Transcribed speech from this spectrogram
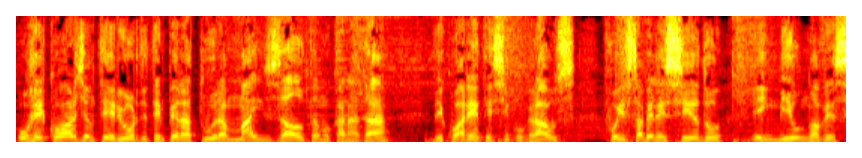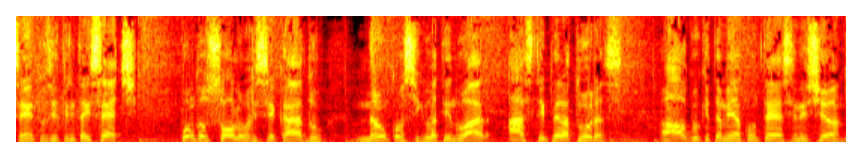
O recorde anterior de temperatura mais alta no Canadá, de 45 graus, foi estabelecido em 1937, quando o solo ressecado não conseguiu atenuar as temperaturas, algo que também acontece neste ano.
